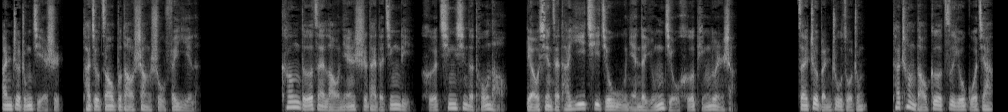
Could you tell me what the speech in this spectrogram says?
按这种解释，他就遭不到上述非议了。康德在老年时代的经历和清新的头脑表现在他一七九五年的《永久和平论》上。在这本著作中，他他倡导各自由国家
